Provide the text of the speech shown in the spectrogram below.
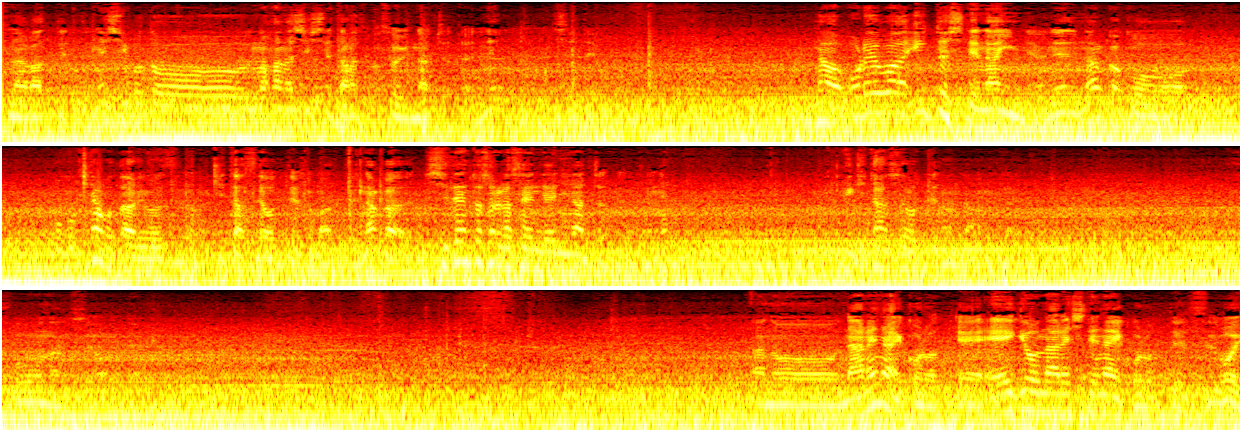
つながってってね。仕事の話してたはずがそういうになっちゃったりね。してて。な俺は意図してないんだよね。なんかこうここ来たことありますよ。ギター背負ってとかって。なんか自然とそれが宣伝になっちゃってるんですよね。ギター背負ってなんだみたいなそうなんですよみたいなあの慣れない頃って営業慣れしてない頃ってすごい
